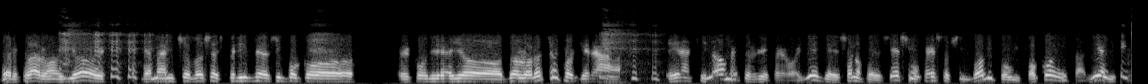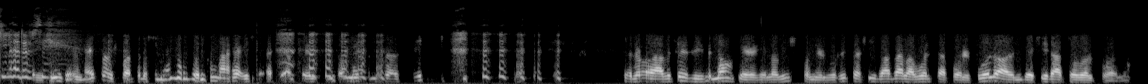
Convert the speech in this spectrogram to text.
pero claro, yo ya me han hecho dos experiencias un poco eh, como diría yo, doloroso porque era, eran kilómetros. Pero oye, que eso no puede ser, es un gesto simbólico, un poco está bien. Claro, sí. metros, metros, más, así. Pero a veces dice, no, que, lo ves con el burrito así va a dar la vuelta por el pueblo a bendecir a todo el pueblo.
